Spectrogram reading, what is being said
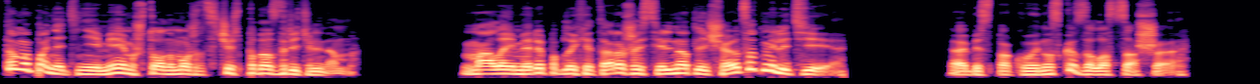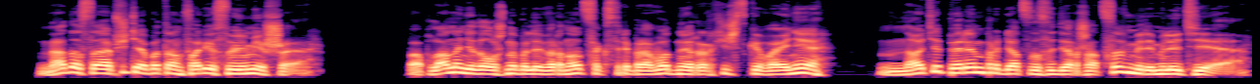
то мы понятия не имеем, что он может счесть подозрительным. Малые миры Паблохитара же сильно отличаются от Мелитии», — обеспокоенно сказала Саша. «Надо сообщить об этом Фарису и Мише. По плану они должны были вернуться к Среброводной иерархической войне, но теперь им придётся задержаться в мире Мелития.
